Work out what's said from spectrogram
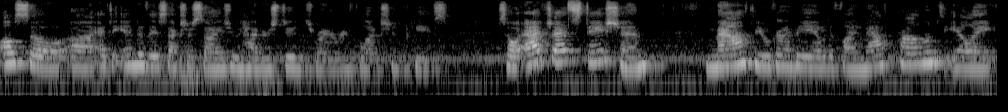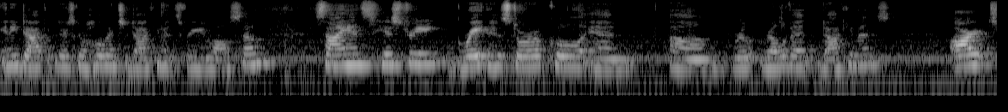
also, uh, at the end of this exercise, you have your students write a reflection piece. So at that station, math, you're going to be able to find math problems, ELA, any doc, there's a whole bunch of documents for you also. Science, history, great historical and um, re relevant documents. Art,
